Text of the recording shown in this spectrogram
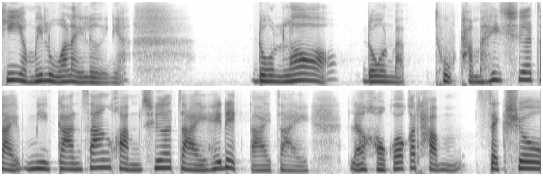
ที่ยังไม่รู้อะไรเลยเนี่ย โดนล่อ โดนแบบถูกทำให้เชื่อใจ มีการสร้างความเชื่อใจให้เด็กตายใจ แล้วเขาก็กระทำ sexual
